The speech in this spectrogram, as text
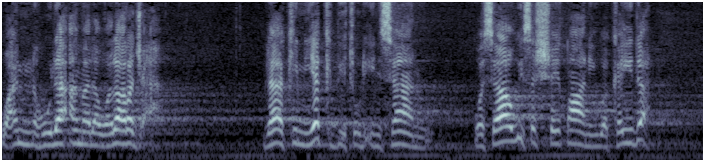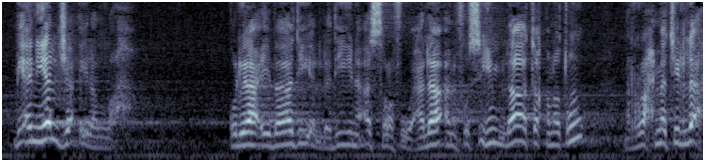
وأنه لا أمل ولا رجعة لكن يكبت الإنسان وساوس الشيطان وكيده بأن يلجأ إلى الله. قل يا عبادي الذين أسرفوا على أنفسهم لا تقنطوا من رحمة الله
